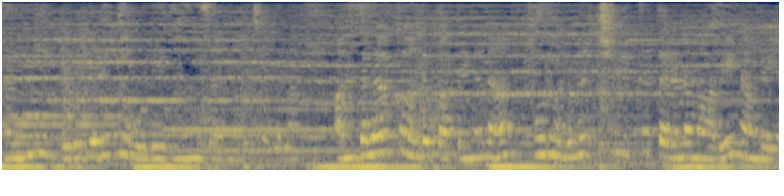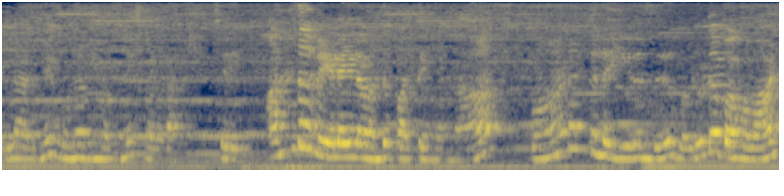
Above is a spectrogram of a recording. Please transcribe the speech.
கண்ணீர் பெருகெடுத்து ஓடிடுதுன்னு சொல்லலாம். அந்த அளவுக்கு வந்து பார்த்தீங்கன்னா ஒரு உணர்ச்சி மிக்க தருணமாகவே நாங்கள் எல்லாருமே உணர்ந்தோம்னே சொல்லலாம். சரி அந்த வேலையில வந்து பார்த்தீங்கன்னா வானத்துல இருந்து வருட பகவான்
